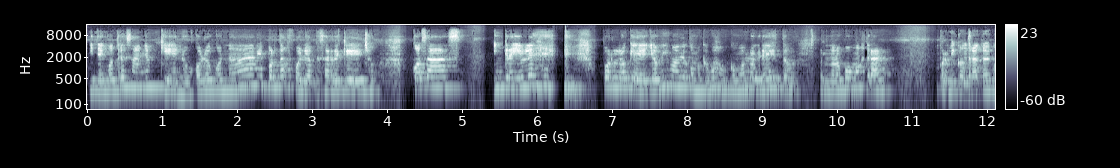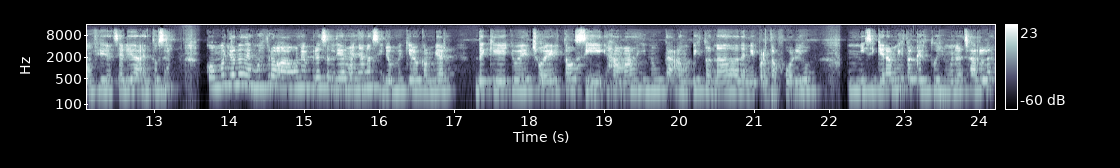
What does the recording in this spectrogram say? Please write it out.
Y tengo tres años que no coloco nada en mi portafolio, a pesar de que he hecho cosas increíbles por lo que yo misma veo como que, wow, ¿cómo logré esto? Pero no lo puedo mostrar por mi contrato de confidencialidad. Entonces, ¿cómo yo le demuestro a una empresa el día de mañana si yo me quiero cambiar de que yo he hecho esto, si jamás y nunca han visto nada de mi portafolio, ni siquiera han visto que estoy en una charla?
